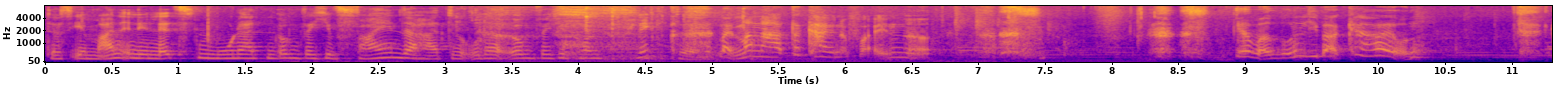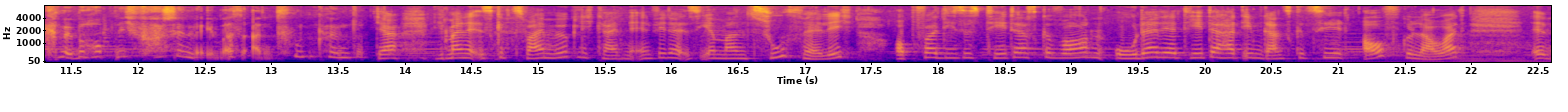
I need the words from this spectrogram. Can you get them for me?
dass Ihr Mann in den letzten Monaten irgendwelche Feinde hatte oder irgendwelche Konflikte? Mein Mann hatte keine Feinde. Er war so ein lieber Kerl und ich kann mir überhaupt nicht vorstellen, wer ihm was antun könnte. Ja, ich meine, es gibt zwei Möglichkeiten. Entweder ist Ihr Mann zufällig Opfer dieses Täters geworden oder der Täter hat ihm ganz gezielt aufgelauert. Ähm,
